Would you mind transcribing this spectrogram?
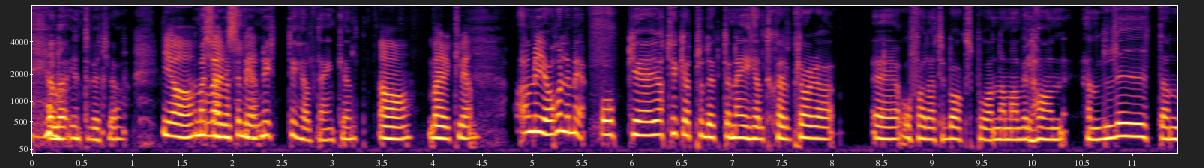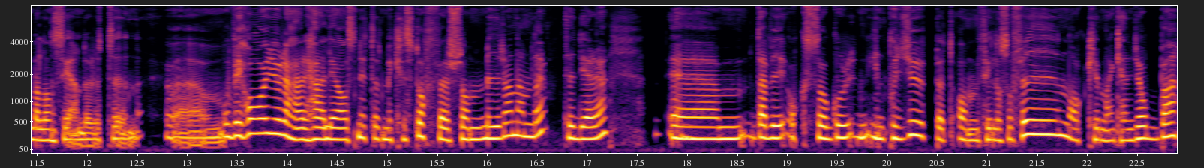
Ja. Eller inte vet jag. Ja, När man känner sig mer nyttig helt enkelt. Ja, verkligen. Ja, men jag håller med. Och eh, jag tycker att produkterna är helt självklara eh, att falla tillbaka på när man vill ha en, en liten balanserande rutin. Ehm, och vi har ju det här härliga avsnittet med Kristoffer som Mira nämnde tidigare. Mm. där vi också går in på djupet om filosofin och hur man kan jobba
